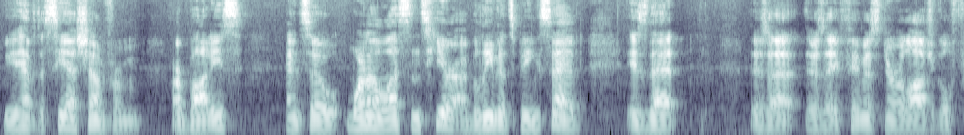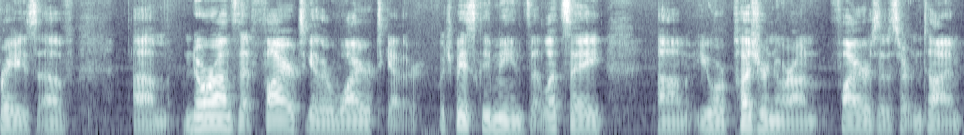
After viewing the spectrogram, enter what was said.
We have to see Hashem from our bodies, and so one of the lessons here, I believe it's being said, is that there's a there's a famous neurological phrase of um, neurons that fire together wire together, which basically means that let's say um, your pleasure neuron fires at a certain time,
